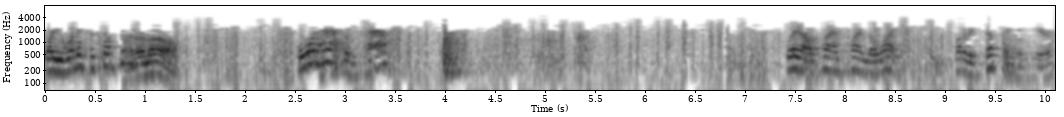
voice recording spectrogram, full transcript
why, you wanting for something? I don't know. Well, what happened, Pat? Wait, I'll try and find the light. Ought to be something in here.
